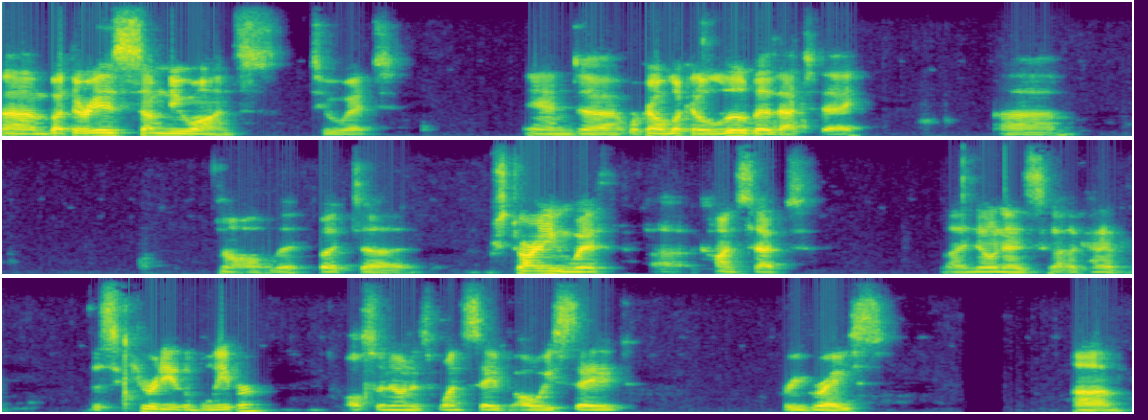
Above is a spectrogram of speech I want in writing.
Um, but there is some nuance to it, and uh, we're going to look at a little bit of that today. Um, not all of it, but uh, starting with a concept uh, known as uh, kind of the security of the believer, also known as once saved, always saved, free grace, um,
